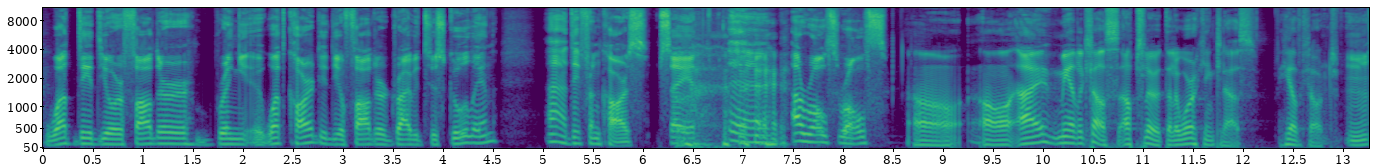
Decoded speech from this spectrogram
What did your father bring, what car did your father drive you to school in? Ah, different cars. Say it. Eh, a Rolls Rolls. Ja, ja, nej, medelklass, absolut. Eller working class. Helt klart. Mm.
